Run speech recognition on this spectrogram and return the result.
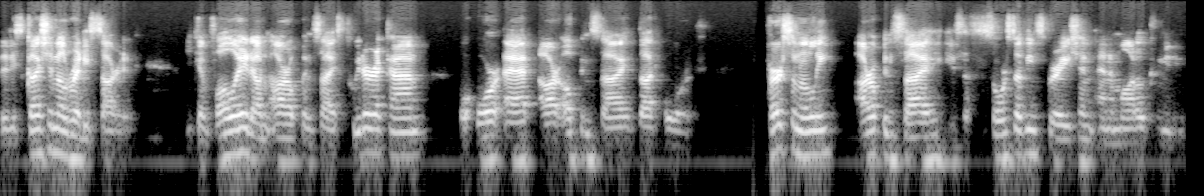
The discussion already started. You can follow it on R Open Sci's Twitter account or, or at ropensci.org. Personally, R Open Sci is a source of inspiration and a model community.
